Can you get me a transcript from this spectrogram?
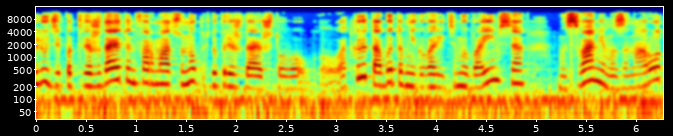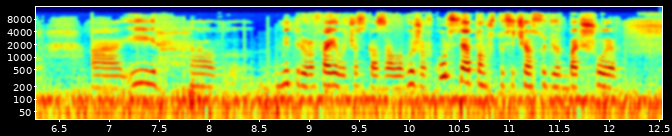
Люди подтверждают информацию, но предупреждают, что открыто об этом не говорите. Мы боимся, мы с вами, мы за народ. А, и а, Дмитрию Рафаиловичу сказала, вы же в курсе о том, что сейчас идет большое Э,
